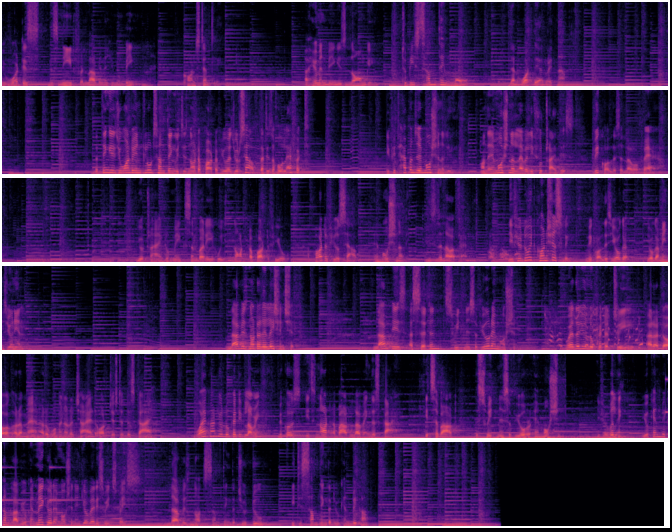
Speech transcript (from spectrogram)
See, what is this need for love in a human being? Constantly, a human being is longing to be something more than what they are right now. The thing is, you want to include something which is not a part of you as yourself, that is the whole effort. If it happens emotionally, on the emotional level, if you try this, we call this a love affair. You're trying to make somebody who is not a part of you, a part of yourself, emotionally. This is a love affair. If you do it consciously, we call this yoga. Yoga means union. Love is not a relationship. Love is a certain sweetness of your emotion. Whether you look at a tree, or a dog, or a man, or a woman, or a child, or just at the sky, why can't you look at it lovingly? Because it's not about loving the sky, it's about the sweetness of your emotion. If you're willing, you can become love, you can make your emotion into a very sweet space. Love is not something that you do, it is something that you can become.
